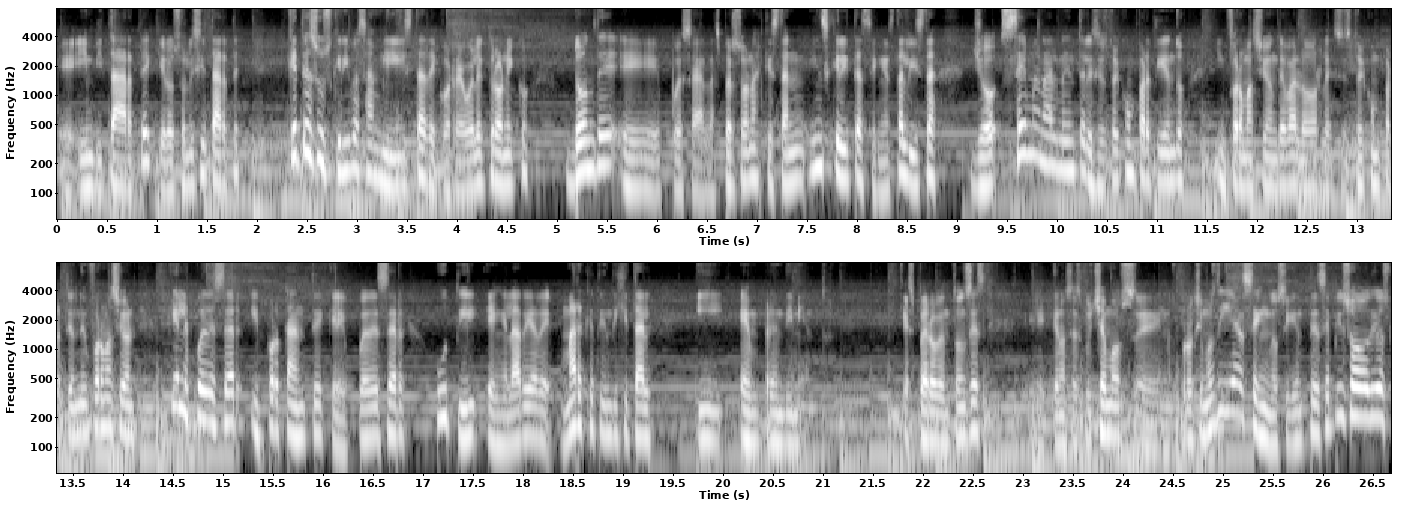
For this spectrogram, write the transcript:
eh, invitarte, quiero solicitarte que te suscribas a mi lista de correo electrónico donde eh, pues a las personas que están inscritas en esta lista yo semanalmente les estoy compartiendo información de valor, les estoy compartiendo información que les puede ser importante, que puede ser útil en el área de marketing digital y emprendimiento. Espero entonces eh, que nos escuchemos eh, en los próximos días, en los siguientes episodios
